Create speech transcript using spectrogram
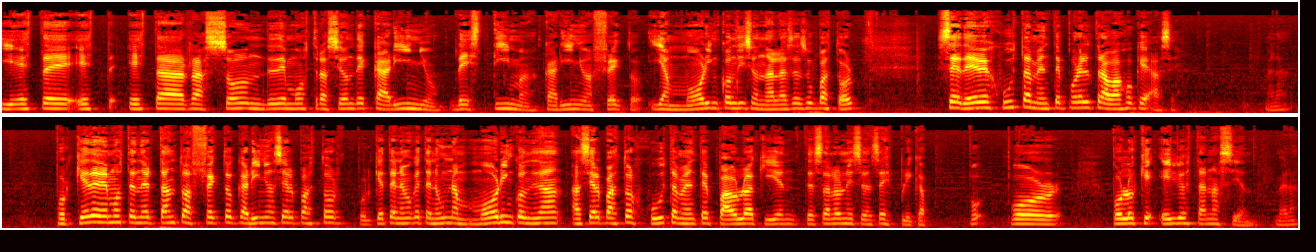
y este, este, esta razón de demostración de cariño, de estima, cariño, afecto y amor incondicional hacia su pastor, se debe justamente por el trabajo que hace. ¿Por qué debemos tener tanto afecto, cariño hacia el pastor? ¿Por qué tenemos que tener un amor incondicional hacia el pastor? Justamente Pablo aquí en Tesalonicense explica por, por, lo que ellos están haciendo. ¿verdad?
